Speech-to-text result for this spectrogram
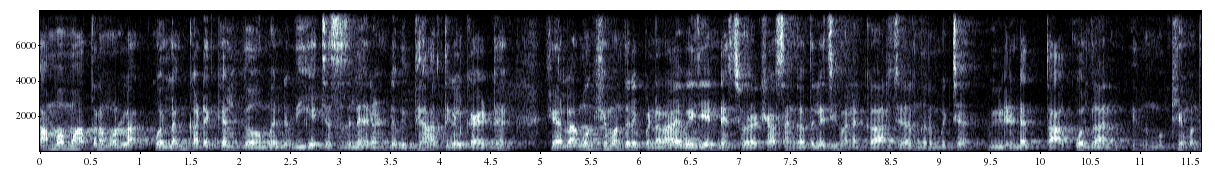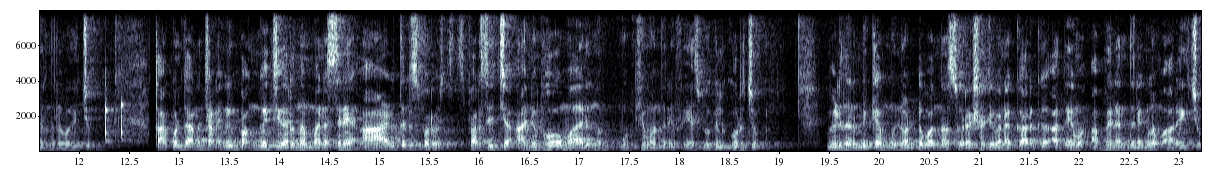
അമ്മ മാത്രമുള്ള Kollam Kadakkal government V H S എസിലെ രണ്ട് വിദ്യാർത്ഥികൾക്കായിട്ട് കേരള മുഖ്യമന്ത്രി പിണറായി വിജയന്റെ സുരക്ഷാ സംഘത്തിലെ ജീവനക്കാർ ചേർന്ന് നിർമ്മിച്ച വീടിന്റെ താക്കോൽ ദാനം ഇന്ന് മുഖ്യമന്ത്രി നിർവഹിച്ചു. താക്കോൽ ദാനം ചടങ്ങിൽ പങ്കുചേർന്ന് മനസ്സിനെ ആഴത്തിൽ സ്പർ- സ്പർശിച്ച അനുഭവമായിരുന്നു മുഖ്യമന്ത്രി ഫേസ്ബുക്കിൽ കുറിച്ചു. വീട് നിർമ്മിക്കാൻ മുന്നോട്ട് വന്ന സുരക്ഷാ ജീവനക്കാർക്ക് അദ്ദേഹം അഭിനന്ദനങ്ങളും അറിയിച്ചു.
